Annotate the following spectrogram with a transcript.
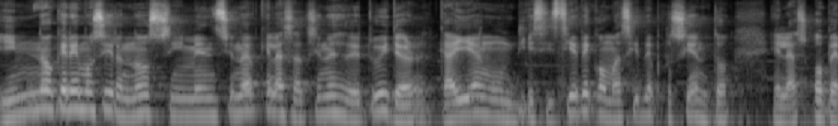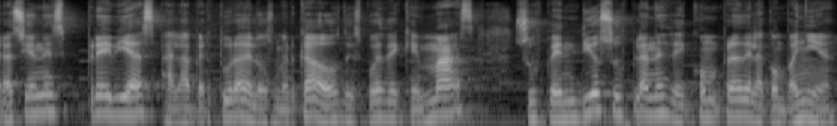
Y no queremos irnos sin mencionar que las acciones de Twitter caían un 17,7% en las operaciones previas a la apertura de los mercados después de que Musk suspendió sus planes de compra de la compañía,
